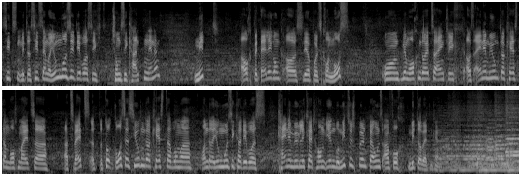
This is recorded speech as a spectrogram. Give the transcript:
Sitzen, mit der Sitzenheimer Jungmusik, die was sich Jumsikanten nennen, mit auch Beteiligung aus Leopoldskron Moos. Und wir machen da jetzt eigentlich aus einem Jugendorchester machen wir jetzt ein, ein zweites, ein großes Jugendorchester, wo wir andere Jungmusiker, die was keine Möglichkeit haben, irgendwo mitzuspielen, bei uns einfach mitarbeiten können.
